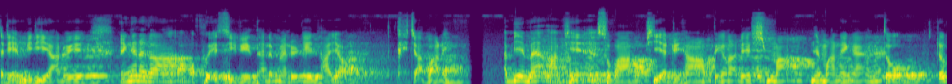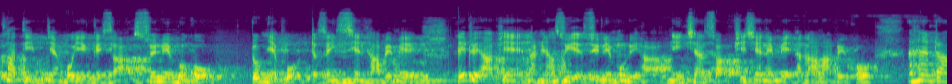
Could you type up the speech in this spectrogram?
သတင်းမီဒီယာတွေနိုင်ငံတကာအဖွဲ့အစည်းတွေတန်တမန်တွေလည်းလာရောက်ခဲ့ကြပါတယ်။ အပြင်ပန်းအဖြစ်ဆိုပါဖြစ်ရတွေဟာဘင်္ဂလားဒေ့ရှ်မှမြန်မာနိုင်ငံတို့ဒုက္ခသည်ပြန်ပို့ရေးကိစ္စဆွေးနွေးမှုကိုတိုးမြင့်ဖို့တစိမ့်ဆင်ထားပေမဲ့လက်တွေ့အဖြစ်အများစုရဲ့ဆွေးနွေးမှုတွေဟာငြိမ်းချမ်းစွာဖြည့်ရှင်းနိုင်မယ့်အလားအလာတွေကိုအဟံတာ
